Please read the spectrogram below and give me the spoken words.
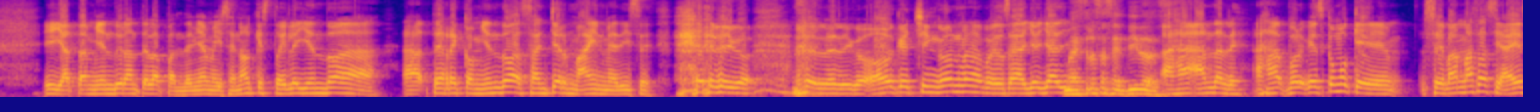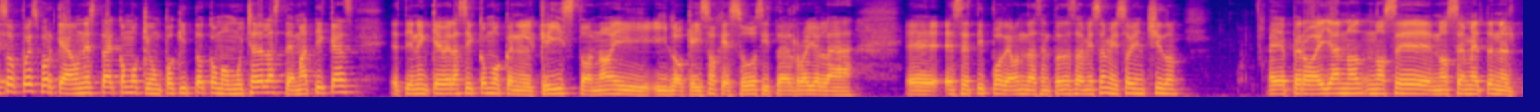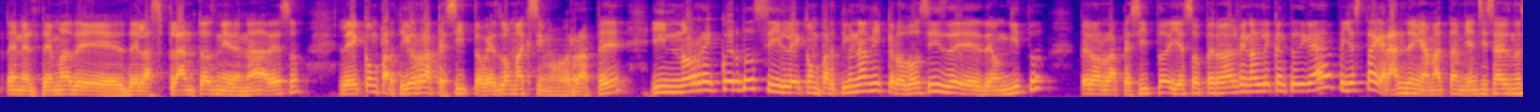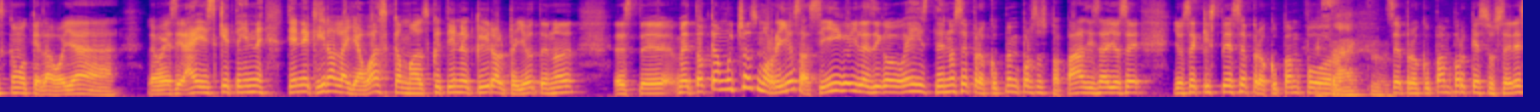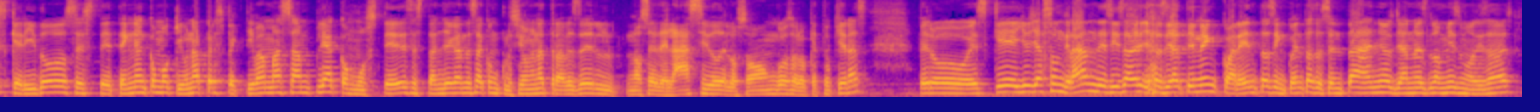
Y ya también durante la pandemia me dice, no, que estoy leyendo a, te recomiendo a Saint Germain, me dice. le digo, le digo, oh, qué chingón, pues, o sea, yo ya... Maestros ascendidos. Ajá, ándale, ajá, porque es como que se va más hacia eso, pues, porque aún está como que un poquito, como muchas de las temáticas eh, tienen que ver así como con el Cristo, ¿no? Y, y lo que hizo Jesús y todo el rollo, la, eh, ese tipo de ondas. Entonces a mí se me hizo bien chido. Eh, pero ella no, no, se, no se mete en el, en el tema de, de, las plantas ni de nada de eso. Le he compartido rapecito, es lo máximo, rapé. Y no recuerdo si le compartí una microdosis de, de honguito, pero rapecito y eso, pero al final de cuentas diga, ah, pues ya está grande mi mamá también, si sabes, no es como que la voy a, le voy a decir, ay, es que tiene, tiene que ir a la ayahuasca más, que tiene que ir al peyote, ¿no? Este, me toca muchos morrillos así, güey, y les digo, güey, ustedes no se preocupen por sus papás, y sabes, yo sé, yo sé que ustedes se preocupan por, Exacto. se preocupan porque sus seres queridos, este, tengan como que una perspectiva más amplia, como ustedes están llegando a esa conclusión a través del, no sé, del ácido, de los hongos o lo que tú quieras. Pero es que ellos ya son grandes, ¿sí sabes? Ya, ya tienen 40, 50, 60 años, ya no es lo mismo, ¿sí sabes?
